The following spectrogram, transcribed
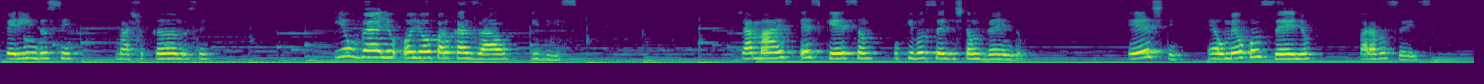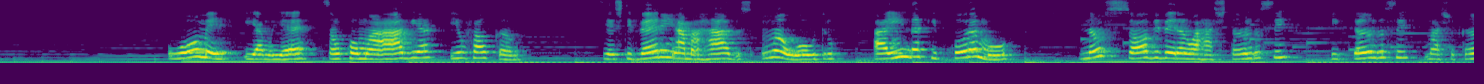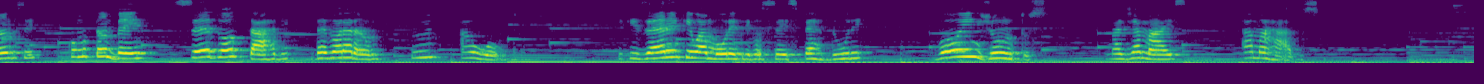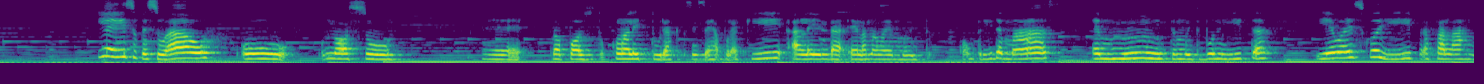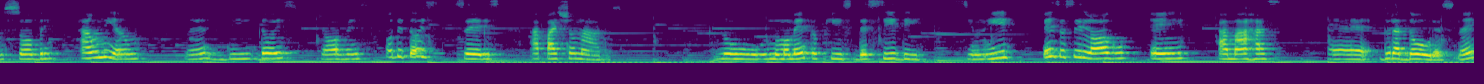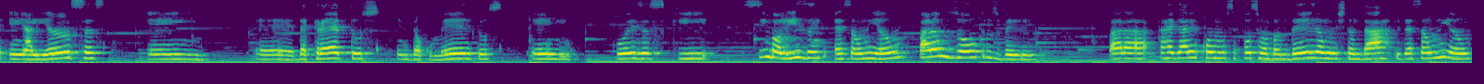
ferindo-se, machucando-se. E o velho olhou para o casal e disse: Jamais esqueçam o que vocês estão vendo. Este é o meu conselho para vocês. O homem e a mulher são como a águia e o falcão. Se estiverem amarrados um ao outro, ainda que por amor, não só viverão arrastando-se, picando-se, machucando-se, como também, cedo ou tarde, devorarão um ao outro. Se quiserem que o amor entre vocês perdure, Voem juntos, mas jamais amarrados. E é isso, pessoal. O, o nosso é, propósito com a leitura se encerra por aqui. A lenda ela não é muito comprida, mas é muito, muito bonita. E eu a escolhi para falarmos sobre a união né, de dois jovens ou de dois seres apaixonados. No, no momento que decide se unir, pensa-se logo em amarras é, duradouras, né? em alianças, em é, decretos, em documentos, em coisas que simbolizem essa união para os outros verem, para carregarem como se fosse uma bandeira, um estandarte dessa união,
